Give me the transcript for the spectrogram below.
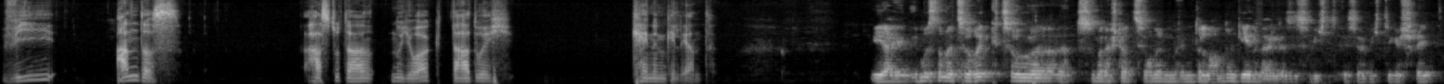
Wie anders hast du da New York dadurch kennengelernt? Ja, ich muss nochmal zurück zu, zu meiner Station in, in der London gehen, weil das ist, wichtig, ist ein wichtiger Schritt.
